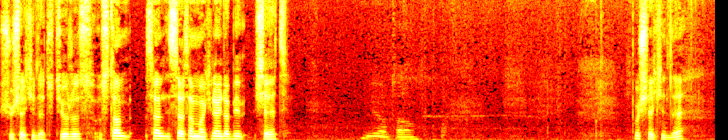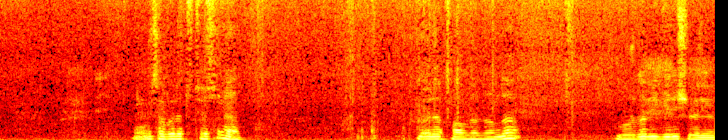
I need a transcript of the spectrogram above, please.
şu şekilde tutuyoruz. Ustam sen istersen makineyle bir şey et. Bu şekilde. Mesela böyle tutuyorsun ya. Böyle kaldırdığında burada bir giriş veriyor.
